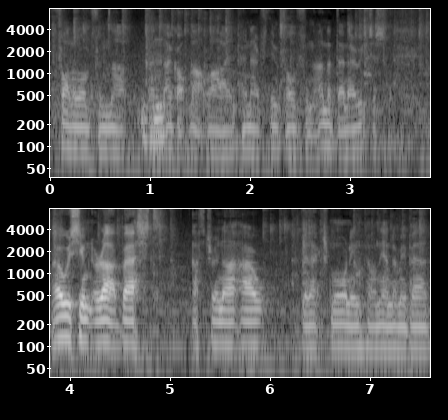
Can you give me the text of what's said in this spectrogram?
follow on from that. And Mhm. I got that line, and everything followed from that. And I don't know. It just. I always seem to write best after a night out. The next morning on the end of my bed,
